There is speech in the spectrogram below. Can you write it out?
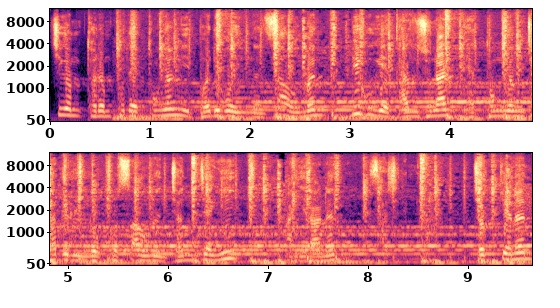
지금 트럼프 대통령이 벌이고 있는 싸움은 미국의 단순한 대통령자들을 놓고 싸우는 전쟁이 아니라는 사실입니다. 적게는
